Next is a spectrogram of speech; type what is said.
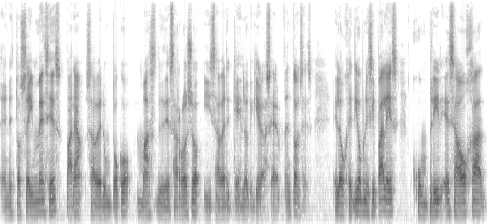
en estos seis meses para saber un poco más de desarrollo y saber qué es lo que quiero hacer. Entonces, el objetivo principal es cumplir esa hoja,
